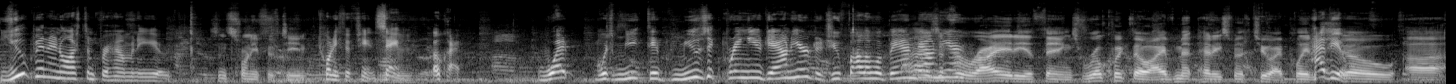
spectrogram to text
You've been in Austin for how many years? Since 2015. 2015. Same. Mm-hmm. Okay. What was mu- did music bring you down here? Did you follow a band down a variety of things. Real quick though, I've met Patti Smith too. I played a Have you? show. Uh,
